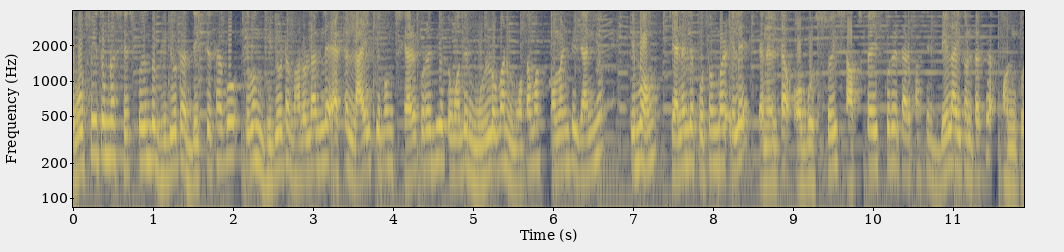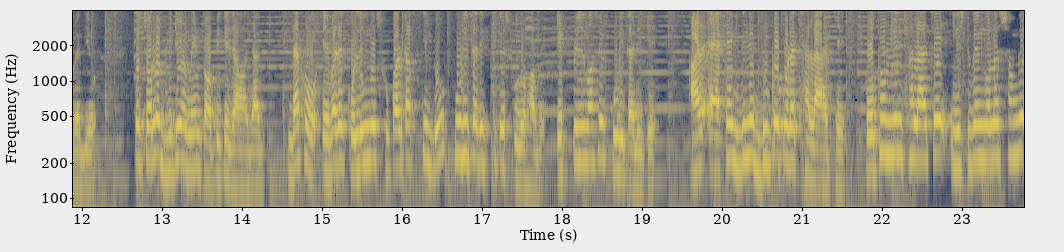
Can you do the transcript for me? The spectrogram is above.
অবশ্যই তোমরা শেষ পর্যন্ত ভিডিওটা দেখতে থাকো এবং ভিডিওটা ভালো লাগলে একটা লাইক এবং শেয়ার করে দিও, তোমাদের মূল্যবান মতামত কমেন্টে জানিও। এবং চ্যানেলে প্রথমবার এলে চ্যানেলটা অবশ্যই সাবস্ক্রাইব করে তার পাশের বেল আইকনটাকে অন করে দিও। তো চলো ভিডিওর মেন টপিকে যাওয়া যাক। দেখো, এবারে কলিঙ্গ সুপার কাপ কিন্তু কুড়ি তারিখ থেকে শুরু হবে এপ্রিল মাসের কুড়ি তারিখে। আর এক এক দিনে দুটো করে খেলা আছে। প্রথম দিন খেলা আছে ইস্ট বেঙ্গলের সঙ্গে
